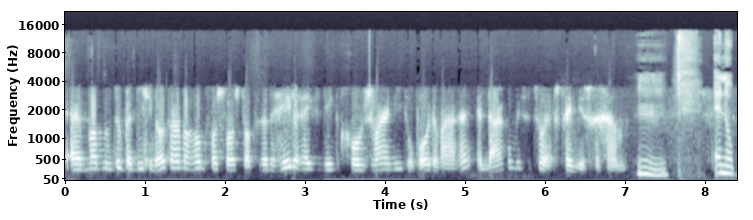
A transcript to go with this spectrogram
En wat natuurlijk bij DigiNota aan de hand was, was dat er een hele reeks dingen gewoon zwaar niet op orde waren. En daarom is het zo extreem misgegaan. Hmm. En op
